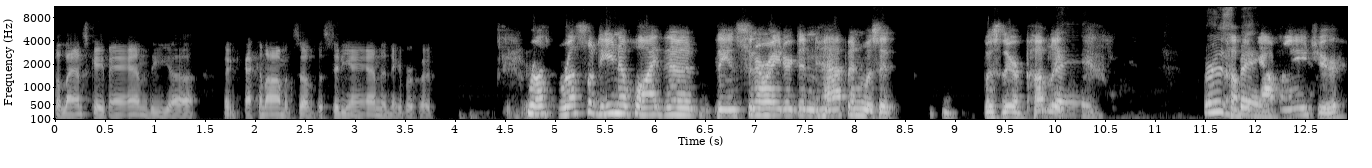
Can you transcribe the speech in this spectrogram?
the landscape and the uh, economics of the city and the neighborhood. sure. Russell, do you know why the, the incinerator didn't happen? Was it, was there public, Brisbane. public outrage or?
